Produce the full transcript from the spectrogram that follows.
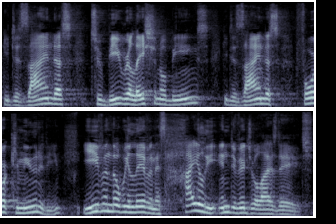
He designed us to be relational beings, He designed us for community, even though we live in this highly individualized age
